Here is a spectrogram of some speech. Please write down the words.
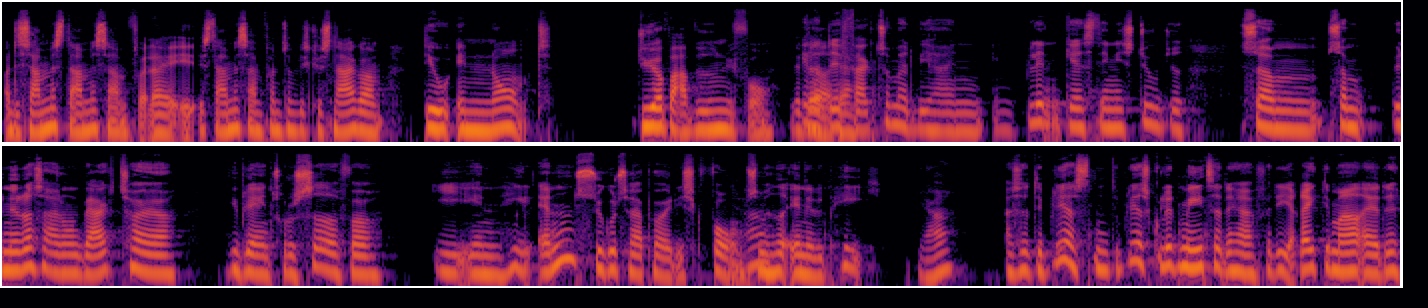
Og det samme med stammesamfund, eller øh, stammesamfund, som vi skal snakke om, det er jo enormt dyrebar viden, vi får leveret Eller det der. faktum, at vi har en, en blind gæst inde i studiet, som, som benytter sig af nogle værktøjer, vi bliver introduceret for i en helt anden psykoterapeutisk form, ja. som hedder NLP. Ja. Altså det bliver, sådan, det bliver sgu lidt meta det her, fordi rigtig meget af det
